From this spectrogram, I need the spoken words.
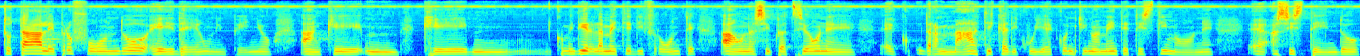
totale, profondo ed è un impegno anche mh, che mh, come dire, la mette di fronte a una situazione eh, drammatica di cui è continuamente testimone eh, assistendo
